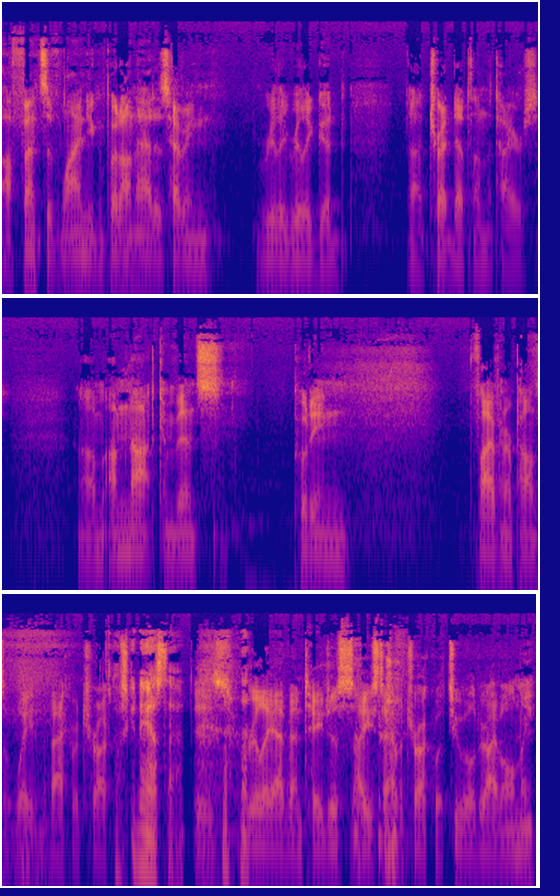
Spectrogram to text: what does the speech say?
offensive line you can put on that is having really, really good uh, tread depth on the tires. Um, I'm not convinced putting 500 pounds of weight in the back of a truck. I was going to ask that. is really advantageous. I used to have a truck with two wheel drive only,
